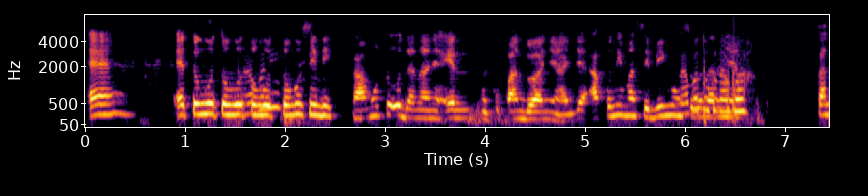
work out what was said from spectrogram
Eh, Eh tunggu tunggu Kenapa tunggu nih? tunggu Cindy. Kamu tuh udah nanyain buku panduannya aja. Aku nih masih bingung Kenapa tuh sebenarnya. kenapa? Kan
